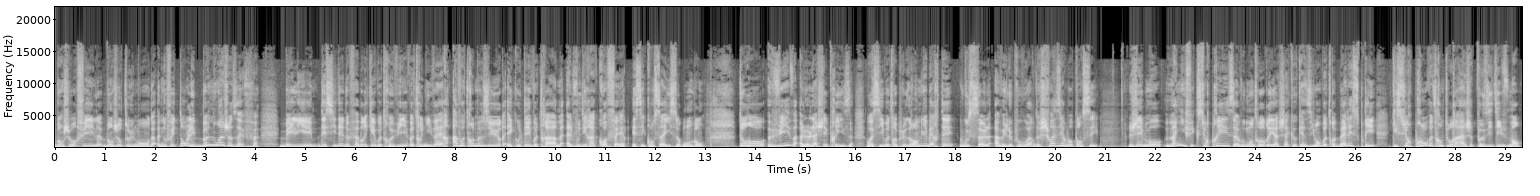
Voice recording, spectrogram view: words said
Bonjour Phil, bonjour tout le monde. Nous fêtons les Benoît Joseph. Bélier, décidez de fabriquer votre vie, votre univers à votre mesure. Écoutez votre âme, elle vous dira quoi faire et ses conseils seront bons. Taureau, vive le lâcher prise. Voici votre plus grande liberté. Vous seul avez le pouvoir de choisir vos pensées. Gémeaux, magnifique surprise, vous montrerez à chaque occasion votre bel esprit qui surprend votre entourage positivement.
